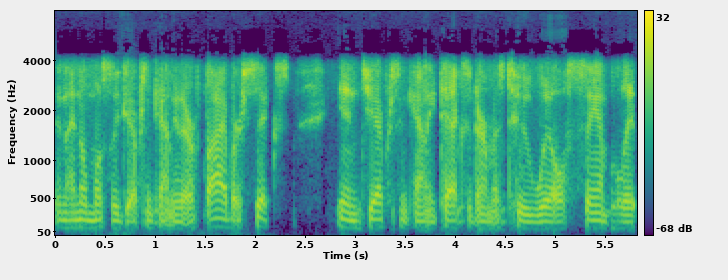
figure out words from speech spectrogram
and I know mostly Jefferson County, there are five or six in Jefferson County taxidermists who will sample it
